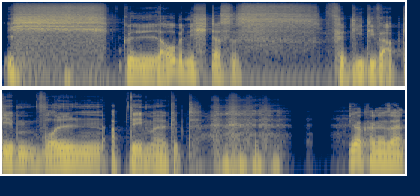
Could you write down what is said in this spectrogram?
Ich glaube nicht, dass es für die, die wir abgeben wollen, Abnehmer gibt. ja, kann ja sein.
